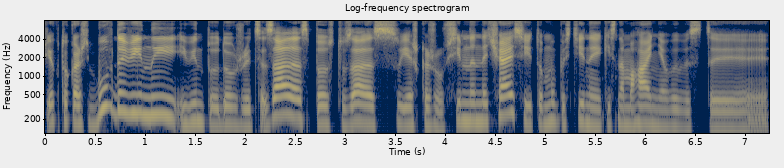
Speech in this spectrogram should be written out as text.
як то кажуть, був до війни, і він продовжується зараз. Просто зараз, я ж кажу, всім не на часі, і тому постійно якісь намагання вивести,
